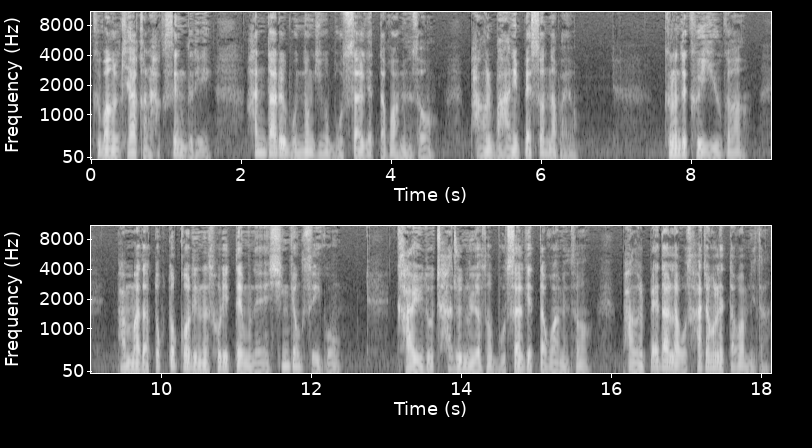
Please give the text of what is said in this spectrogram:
그 방을 계약한 학생들이 한 달을 못 넘기고 못 살겠다고 하면서 방을 많이 뺐었나 봐요. 그런데 그 이유가 밤마다 똑똑거리는 소리 때문에 신경 쓰이고 가위도 자주 눌려서 못 살겠다고 하면서 방을 빼달라고 사정을 했다고 합니다.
